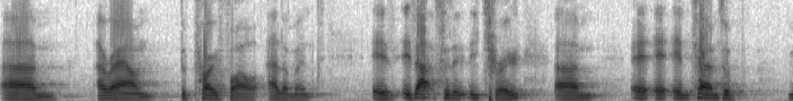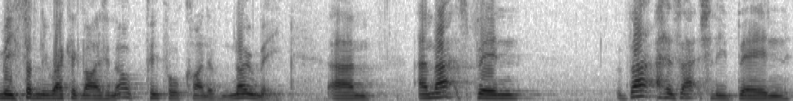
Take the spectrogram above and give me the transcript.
um, around the profile element is, is absolutely true um, in, in terms of me suddenly recognizing, oh, people kind of know me. Um, and that's been, that has actually been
